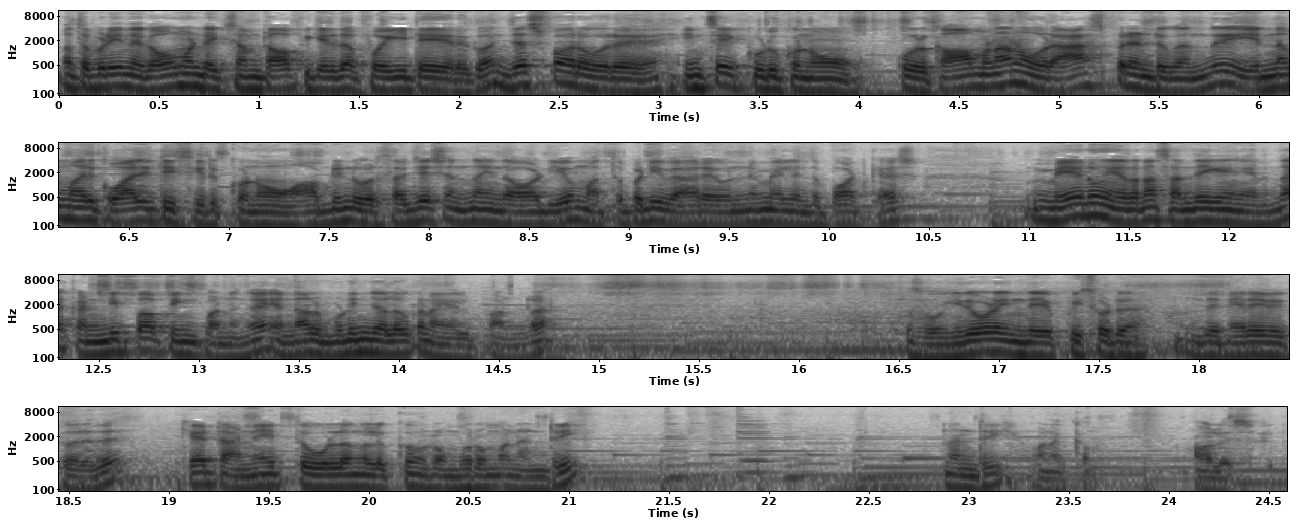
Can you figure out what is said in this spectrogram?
மற்றபடி இந்த கவர்மெண்ட் எக்ஸாம் டாபிக் எதாவது போய்கிட்டே இருக்கும். ஜஸ்ட் ஃபார் ஒரு இன்சைட் கொடுக்கணும். ஒரு காமனான ஒரு ஆஸ்பிரண்ட்டுக்கு வந்து என்ன மாதிரி குவாலிட்டிஸ் இருக்கணும் அப்படின்னு ஒரு சஜஷன் தான் இந்த ஆடியோ மற்றபடி வேறு ஒன்றுமே இல்லை இந்த பாட்காஸ்ட் மேலும் எதனா சந்தேகங்கள் இருந்தால் கண்டிப்பாக பிங்க் பண்ணுங்கள் என்னால் முடிஞ்ச அளவுக்கு நான் ஹெல்ப் பண்ணுறேன் ஸோ இதோட இந்த எபிசோடு வந்து நிறைவுக்கு வருது. கேட்ட அனைத்து உள்ளங்களுக்கும் ரொம்ப ரொம்ப நன்றி. நன்றி வணக்கம். ஆல்வேஸ் வெல்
